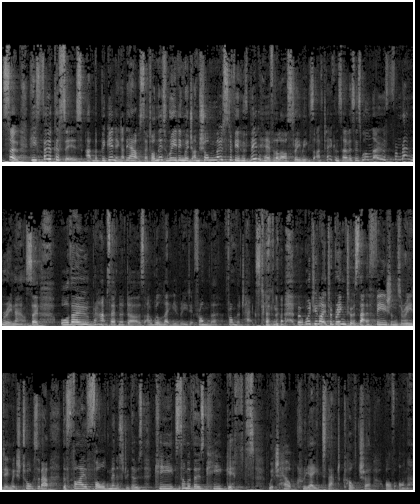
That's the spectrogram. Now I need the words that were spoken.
So he focuses at the beginning, at the outset, on this reading, which I'm sure most of you who've been here for the last three weeks that I've taken services will know from memory now. So although perhaps Edna does, I will let you read it from the, from the text, Edna. but would you like to bring to us that Ephesians reading, which talks about the fivefold ministry, those key, some of those key gifts which help create that culture of honour?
